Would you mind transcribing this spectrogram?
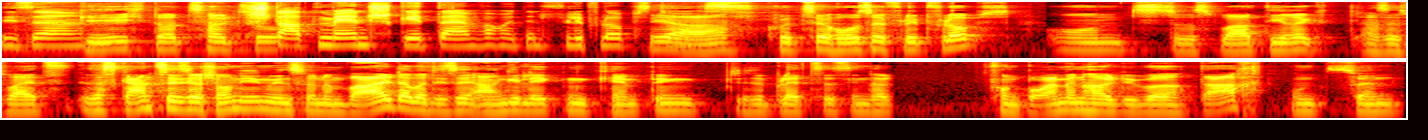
dieser gehe ich dort halt so. Stadtmensch geht da einfach mit den Flipflops Ja, kurze Hose, Flipflops. Und das war direkt, also es war jetzt, das Ganze ist ja schon irgendwie in so einem Wald, aber diese angelegten Camping, diese Plätze sind halt von Bäumen halt überdacht und so ein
